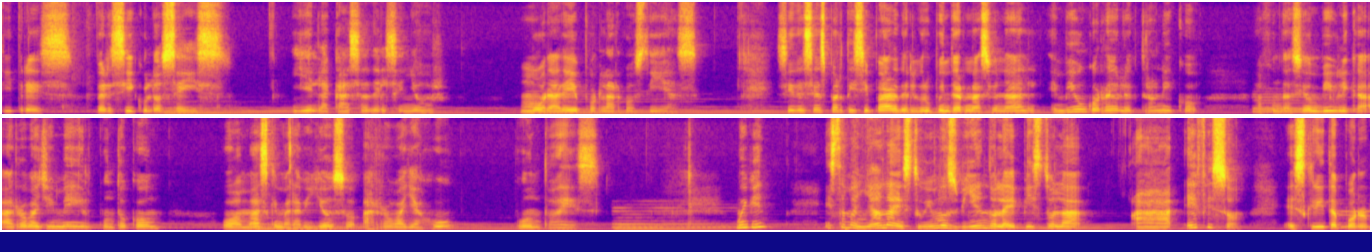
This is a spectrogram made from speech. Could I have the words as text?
23, versículo 6. Y en la casa del Señor moraré por largos días. Si deseas participar del grupo internacional, envía un correo electrónico a fundacionbiblica.gmail.com o a más que maravilloso yahoo.es. Muy bien, esta mañana estuvimos viendo la epístola a Éfeso, escrita por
